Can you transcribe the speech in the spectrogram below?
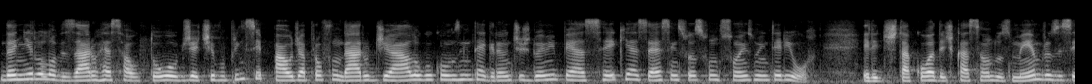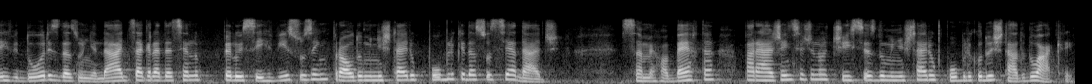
Danilo Lovisaro ressaltou o objetivo principal de aprofundar o diálogo com os integrantes do MPAC que exercem suas funções no interior. Ele destacou a dedicação dos membros e servidores das unidades, agradecendo pelos serviços em prol do Ministério Público e da sociedade. Samer Roberta, para a Agência de Notícias do Ministério Público do Estado do Acre.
